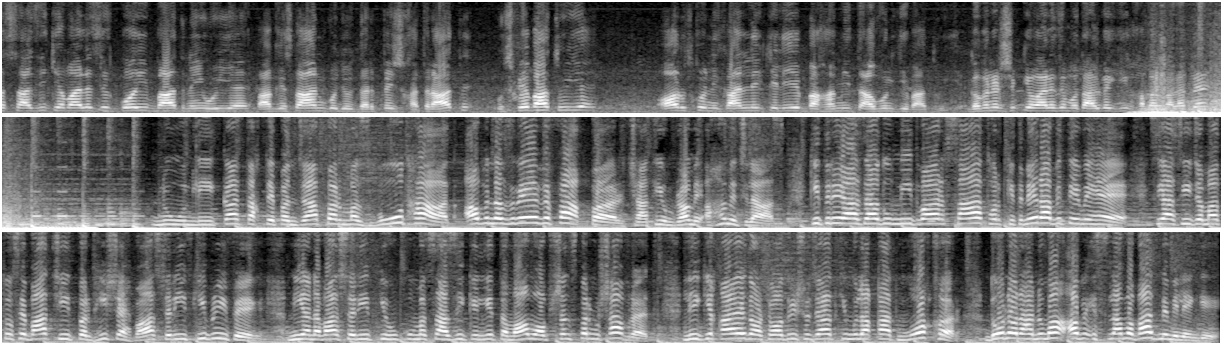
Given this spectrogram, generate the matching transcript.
साजी के हवाले से कोई बात नहीं हुई है। पाकिस्तान को जो दरपेश खतरात है, उस पर बात हुई है। और उसको निकालने के लिए बाहमी ताउन की बात हुई है। गवर्नरशिप के वाले से मुतालबे की खबर गलत है। नून लीग का तख्ते पंजाब पर मज़बूत हाथ। अब नजरे विफाक पर। छाती उम्र में अहम इजलास। कितने आज़ाद उम्मीदवार साथ और कितने राबते में हैं? सियासी जमातों से बातचीत पर भी शहबाज शरीफ की ब्रीफिंग मियाँ नवाज़ शरीफ की हुकूमत साजी के लिए तमाम ऑप्शंस पर मुशावरत। लीग के कायद और चौधरी शुजात की मुलाकात मौखर। दोनों रहनुमा अब इस्लामाबाद में मिलेंगे।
